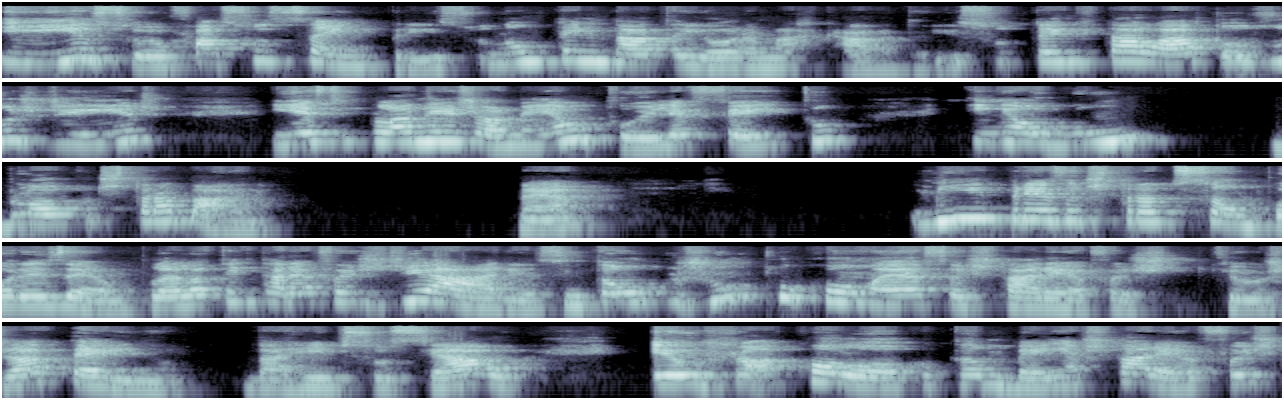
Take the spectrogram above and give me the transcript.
E isso eu faço sempre. Isso não tem data e hora marcada. Isso tem que estar tá lá todos os dias. E esse planejamento, ele é feito em algum bloco de trabalho, né? Minha empresa de tradução, por exemplo, ela tem tarefas diárias. Então, junto com essas tarefas que eu já tenho da rede social, eu já coloco também as tarefas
